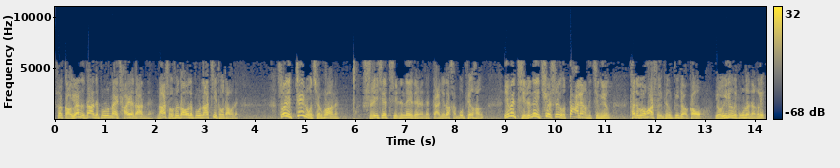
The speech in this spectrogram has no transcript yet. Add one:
说搞原子弹的不如卖茶叶蛋的，拿手术刀的不如拿剃头刀的。所以这种情况呢，使一些体制内的人呢感觉到很不平衡，因为体制内确实有大量的精英。他的文化水平比较高，有一定的工作能力，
